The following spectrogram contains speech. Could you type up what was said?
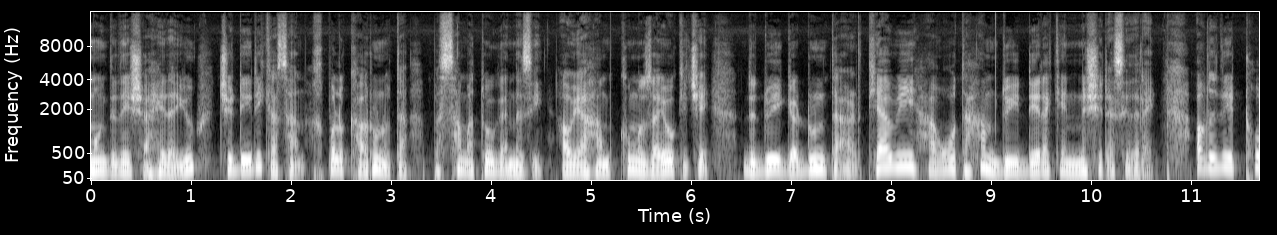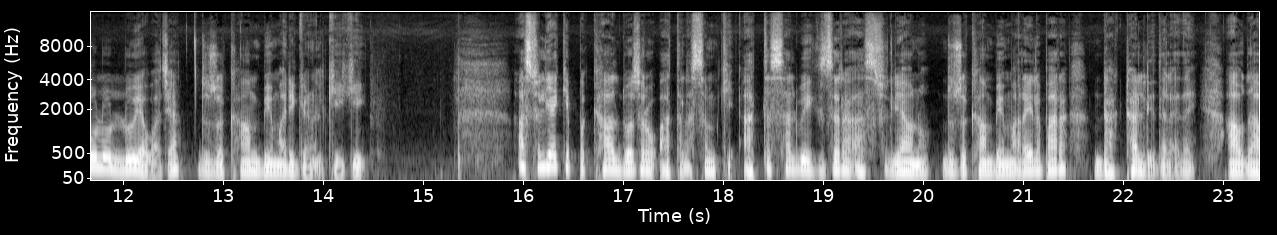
موږ د دې شاهد یو چې ډیری کسان خپل کارونو ته په سمه توګه نزي او یا هم کوم ځایو کې چې د دوی ګډون ته اړتیا وي هغه ته هم دوی ډیره کې نشي رسیدلی او د دې ټولو لوی وجه د زکام بیماری ګڼل کیږي استرالیا کې په کال 2013 کې 830 زره استرالیانو د زکام بیماری لپاره ډاکټر لیدل دی او دا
